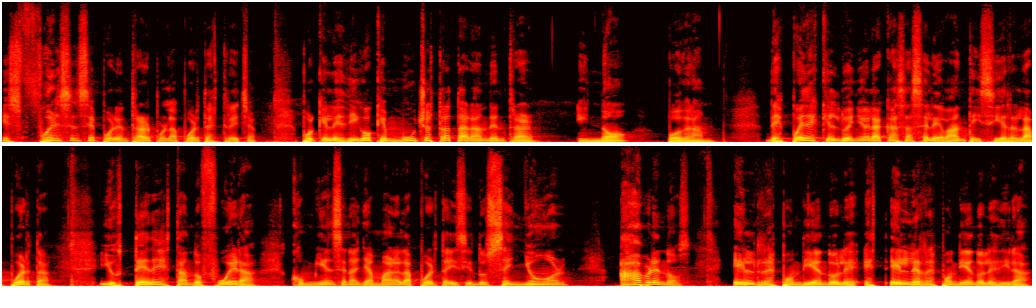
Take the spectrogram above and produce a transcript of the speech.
esfuércense por entrar por la puerta estrecha, porque les digo que muchos tratarán de entrar y no podrán. Después de que el dueño de la casa se levante y cierre la puerta, y ustedes estando fuera comiencen a llamar a la puerta diciendo, Señor, ábrenos. Él respondiéndole, él le respondiendo les dirá,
